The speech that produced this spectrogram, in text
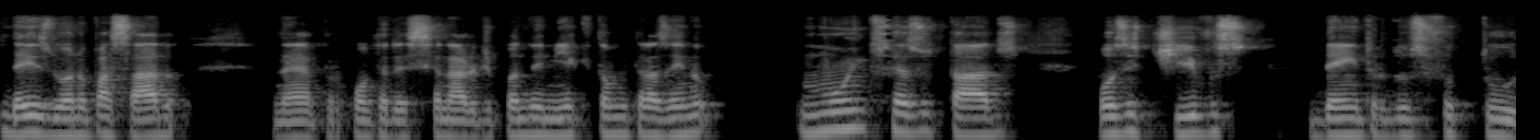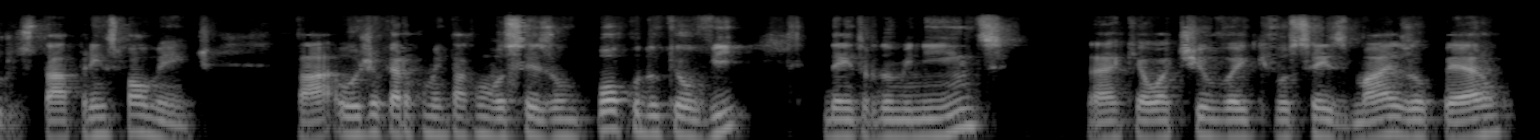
desde o ano passado, né? Por conta desse cenário de pandemia que estão me trazendo muitos resultados positivos dentro dos futuros, tá? Principalmente. Tá? Hoje eu quero comentar com vocês um pouco do que eu vi dentro do mini índice, né, que é o ativo aí que vocês mais operam,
